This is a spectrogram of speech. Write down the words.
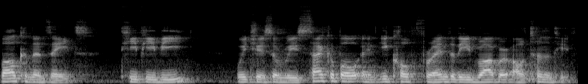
vulcanizate TPV, which is a recyclable and eco-friendly rubber alternative.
